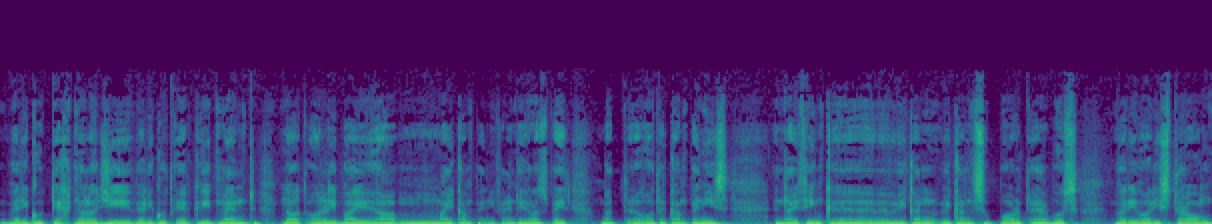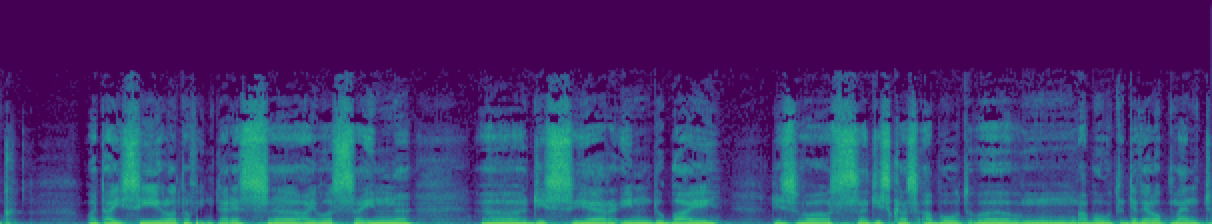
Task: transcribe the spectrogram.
very good technology, very good equipment, not only by uh, my company, Frentech Aerospace, but uh, other companies and I think uh, we can we can support Airbus very very strong. But I see a lot of interest. Uh, I was in uh, this year in Dubai. This was discussed about um, about development,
